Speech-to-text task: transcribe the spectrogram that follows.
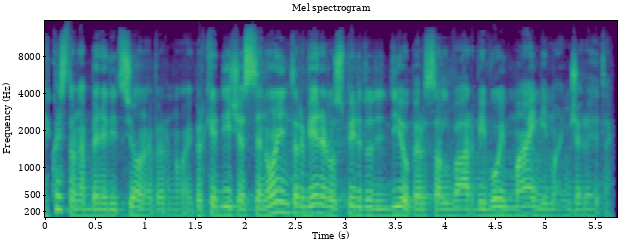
E questa è una benedizione per noi, perché dice, se non interviene lo Spirito di Dio per salvarvi, voi mai mi mangerete.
